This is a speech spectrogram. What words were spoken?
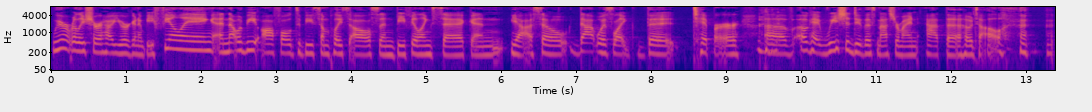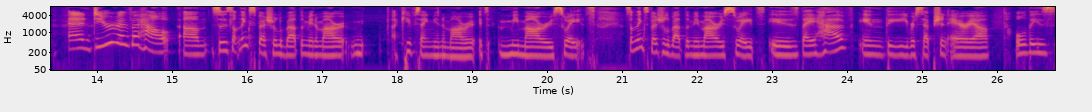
we weren't really sure how you were going to be feeling and that would be awful to be someplace else and be feeling sick and yeah so that was like the tipper of okay we should do this mastermind at the hotel And do you remember how? Um, so something special about the Minamaru. I keep saying Minamaru. It's Mimaru Suites. Something special about the Mimaru Suites is they have in the reception area all these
